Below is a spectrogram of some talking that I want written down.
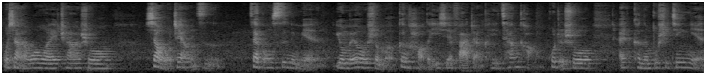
我想要问问 HR 说，像我这样子，在公司里面有没有什么更好的一些发展可以参考？或者说，哎，可能不是今年，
